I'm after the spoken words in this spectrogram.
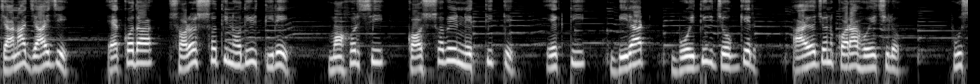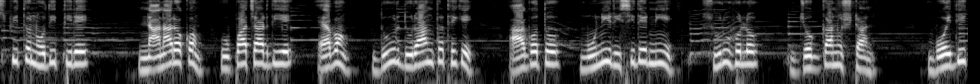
জানা যায় যে, একদা সরস্বতী নদীর তীরে মহর্ষি কশ্যপের নেতৃত্বে একটি বিরাট বৈদিক যজ্ঞের আয়োজন করা হয়েছিল। পুষ্পিত নদীর তীরে নানা রকম উপাচার দিয়ে এবং দূর দূরান্ত থেকে আগত মুনি ঋষিদের নিয়ে শুরু হলো যজ্ঞানুষ্ঠান। বৈদিক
